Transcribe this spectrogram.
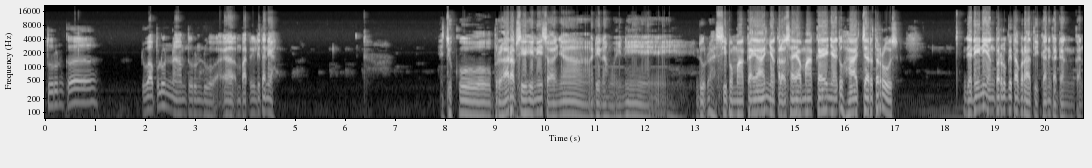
turun ke 26 turun 2 eh, 4 lilitan ya. Ya cukup berharap sih ini soalnya dinamo ini durasi pemakaiannya. Kalau saya makainya itu hajar terus. Jadi ini yang perlu kita perhatikan kadang kan.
